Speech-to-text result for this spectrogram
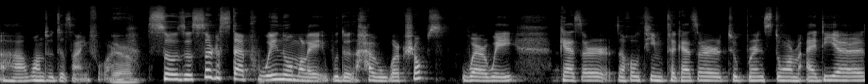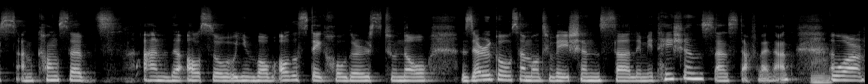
uh, want to design for. So the third step, we normally would have workshops where we gather the whole team together to brainstorm ideas and concepts and also involve all the stakeholders to know their goals and motivations, uh, limitations, and stuff like that. Mm. Or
